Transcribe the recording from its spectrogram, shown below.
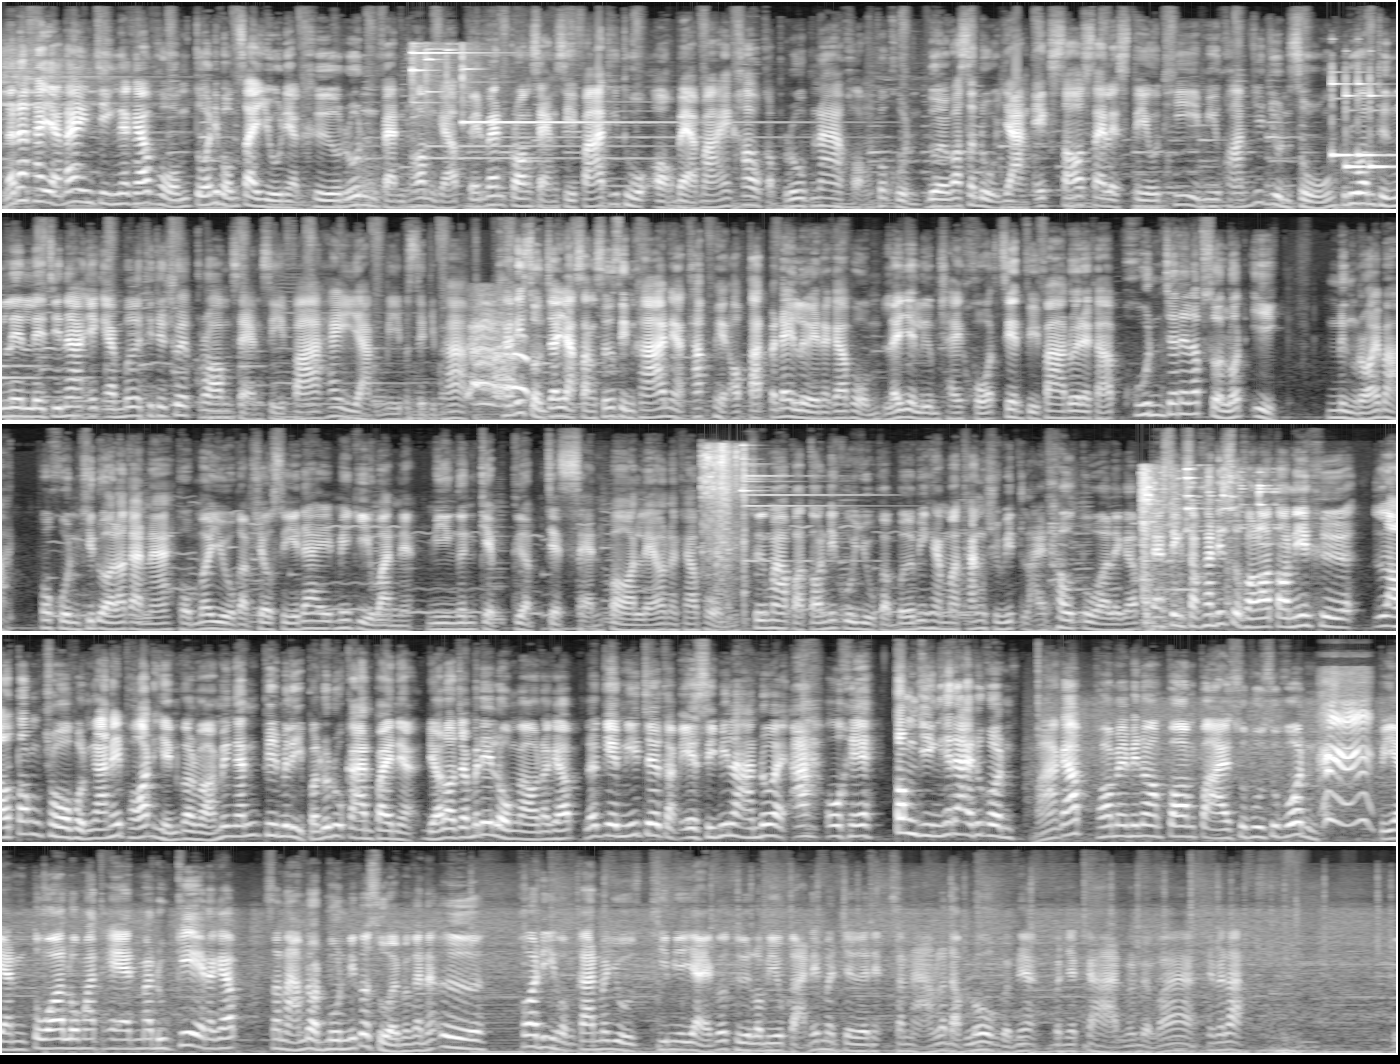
และถ้าใครอยากได้จริงๆนะครับผมตัวที่ผมใส่อยู่เนี่ยคือรุ่นแฟนทอมครับเป็นแว่นกรองแสงสีฟ้าที่ถูกออกแบบมาให้เข้ากับรูปหน้าของพวกคุณ โดยวัสดุอย่าง Exhaust Stainless Steel ที่มีความยืดหยุ่นสูง รวมถึงเลนส์ Legina X Amber ที่จะช่วยกรองแสงสีฟ้าให้อย่างมีประสิทธิภาพใครที่สนใจอยากสั่งซื้อสินค้าเนี่ยทักเพจออฟตัดไปได้เลยนะครับผมและอย่าลืมใช้โค้ดเซียนฟีฟ่าด้วยนะครับคุณจะได้รับส่วนลดอีก 100 บาท วกคุณคิดดูแล้วกันนะ ผมมาอยู่กับเชลซีได้ไม่กี่วันเนี่ยมีเงินเก็บเกือบ 7 0 0 0 0 0 ปอนด์แล้วนะครับผมซึ่งมากกว่าตอนที่กูอยู่กับเบอร์มิงแฮมมาทั้งชีวิตหลายเท่าตัวเลยครับแต่สิ่งสำคัญที่สุดของเราตอนนี้คือ เราต้องโชว์ผลงานให้พอสเห็นก่อนว่าไม่งั้นพรีเมียร์ลีกปฤดูกาลไปเนี่ยเดี๋ยวเราจะไม่ได้ลงเอานะครับแล้วเกมนี้เจอกับเอซีมิลานด้วยอะโอเค ต้องยิงให้ได้ทุกคนมาครับพ่อแม่พี่น้องปองปายสุภูสุคนเปลี่ยนตัวลงมาแทนมาดูเก้นะครับสนามดอทมุนนี่ก็สวยเหมือนกันนะเออข้อดีของการมาอยู่ทีมใหญ่ๆก็คือเรามีโอกาสได้มาเจอเนี่ยสนามระดับโลกแบบเนี้ยบรรยากาศมันแบบว่าใช่ไหมล่ะ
